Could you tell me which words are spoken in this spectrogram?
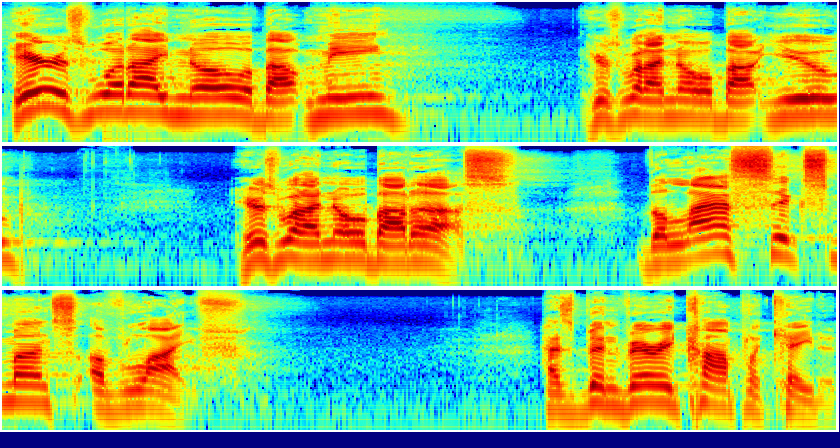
Here's what I know about me. Here's what I know about you. Here's what I know about us. The last six months of life has been very complicated,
